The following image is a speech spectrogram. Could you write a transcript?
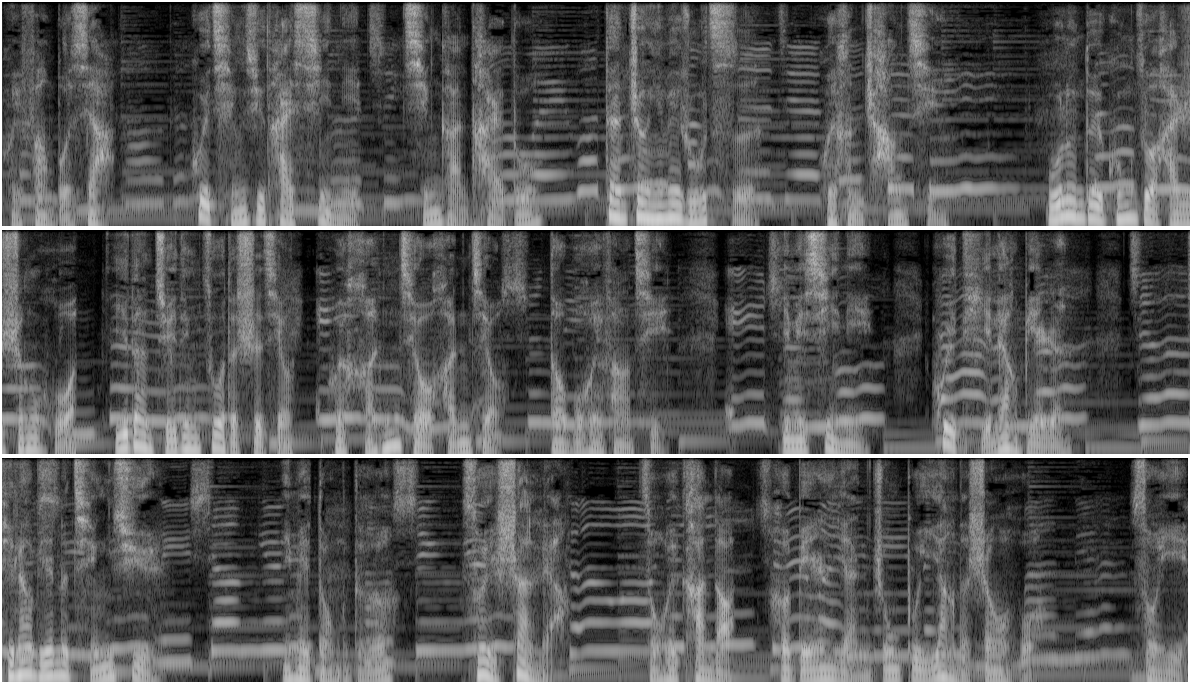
会放不下，会情绪太细腻，情感太多。但正因为如此，会很长情。无论对工作还是生活，一旦决定做的事情，会很久很久都不会放弃。因为细腻，会体谅别人，体谅别人的情绪；因为懂得，所以善良，总会看到和别人眼中不一样的生活。所以，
